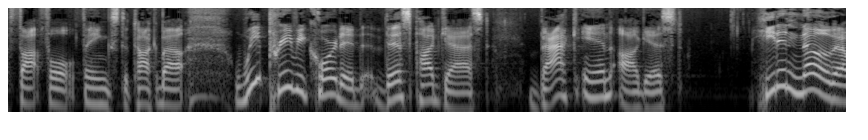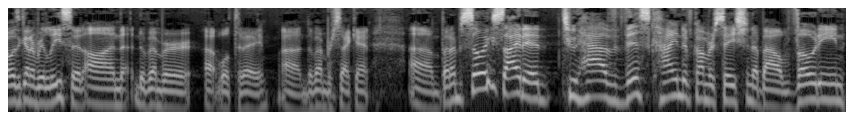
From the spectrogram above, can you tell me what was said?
thoughtful things to talk about. We pre-recorded this podcast back in august he didn't know that I was going to release it on November, uh, well, today, uh, November 2nd. Um, but I'm so excited to have this kind of conversation about voting,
